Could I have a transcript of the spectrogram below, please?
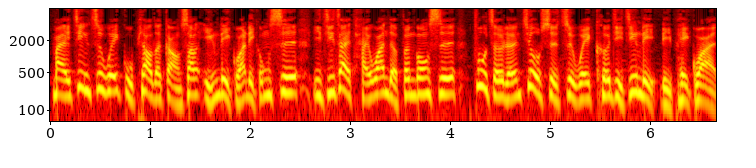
买进智威股票的港商盈利管理公司，以及在台湾的分公司负责人就是智威科技经理李佩冠。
